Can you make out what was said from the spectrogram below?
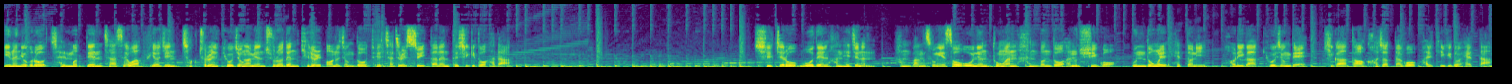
이는 역으로 잘못된 자세와 휘어진 척추를 교정하면 줄어든 키를 어느 정도 되찾을 수 있다는 뜻이기도 하다. 실제로 모델 한혜진은 한 방송에서 5년 동안 한 번도 안 쉬고 운동을 했더니 허리가 교정돼 키가 더 커졌다고 밝히기도 했다.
